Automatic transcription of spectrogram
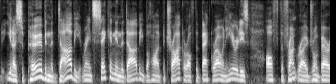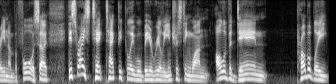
you know, superb in the Derby. It ran second in the Derby behind Petrarca off the back row, and here it is off the front row, drawn barrier number four. So this race ta- tactically will be a really interesting one. Oliver Dan probably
